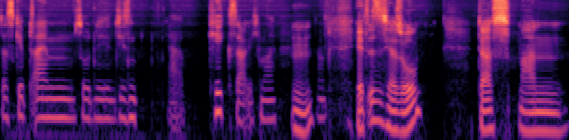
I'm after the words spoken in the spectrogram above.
das gibt einem so die, diesen ja, Kick, sage ich mal. Mhm. Jetzt ist es ja so, dass man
